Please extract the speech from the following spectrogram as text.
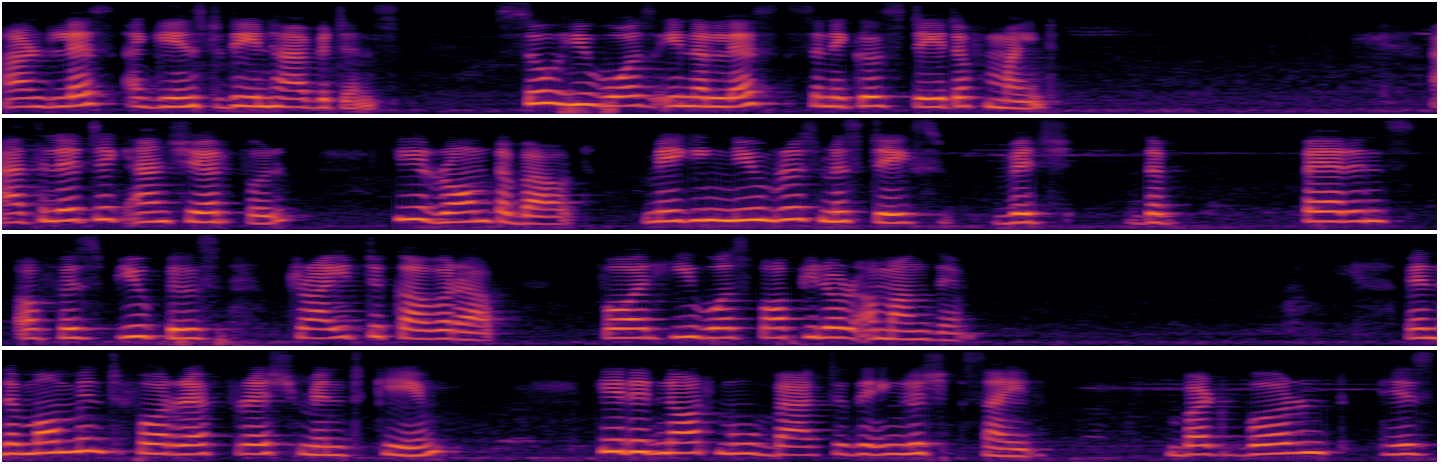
and less against the inhabitants, so he was in a less cynical state of mind. Athletic and cheerful, he roamed about, making numerous mistakes which the parents of his pupils tried to cover up for he was popular among them. When the moment for refreshment came, he did not move back to the English side, but burned his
